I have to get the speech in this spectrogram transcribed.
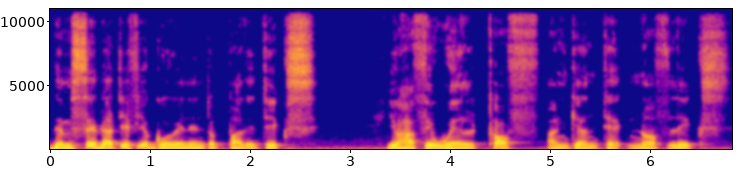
Them said that if you're going into politics, you have to well tough and can take enough licks.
